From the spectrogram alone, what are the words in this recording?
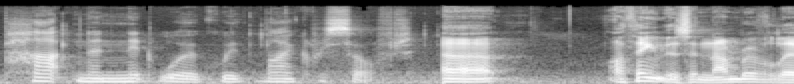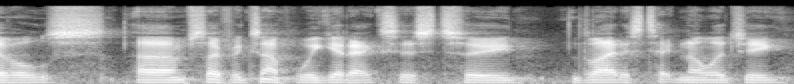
partner network with Microsoft? Uh, I think there's a number of levels. Um, so, for example, we get access to the latest technology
